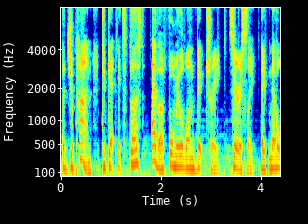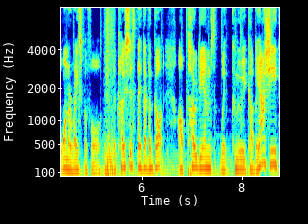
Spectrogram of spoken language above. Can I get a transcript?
for Japan to get its first ever Formula One victory Seriously, they've never won a race before. The closest they've ever got are podiums with Kamui Kobayashi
